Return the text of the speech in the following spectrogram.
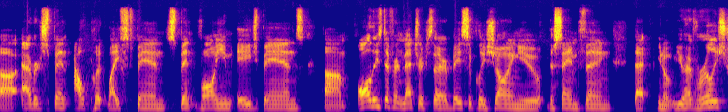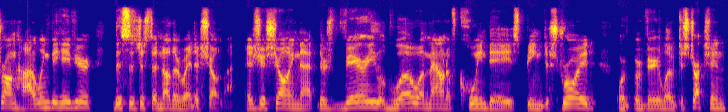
uh, average spent output lifespan, spent volume, age bands, um, all these different metrics that are basically showing you the same thing that you know you have really strong hodling behavior. This is just another way to show that. It's just showing that there's very low amount of coin days being destroyed or, or very low destruction,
